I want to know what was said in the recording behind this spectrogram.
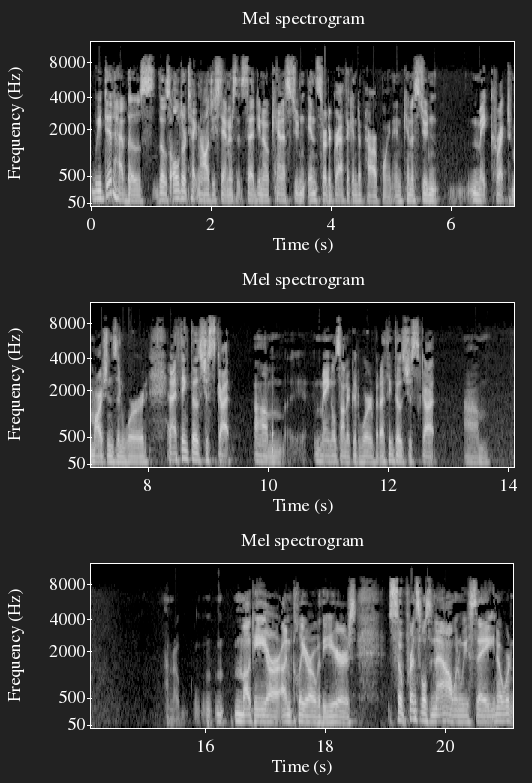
we did have those those older technology standards that said, you know, can a student insert a graphic into PowerPoint and can a student make correct margins in Word? And I think those just got um, mangles on a good word, but I think those just got um, I don't know m- muggy or unclear over the years so principals now, when we say, you know, we're,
